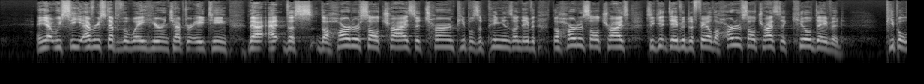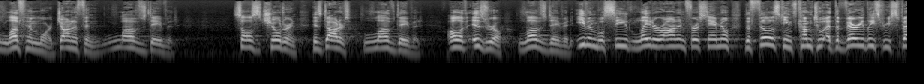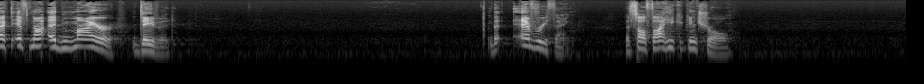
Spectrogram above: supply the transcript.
And yet, we see every step of the way here in chapter 18 that at the, the harder Saul tries to turn people's opinions on David, the harder Saul tries to get David to fail, the harder Saul tries to kill David, people love him more. Jonathan loves David. Saul's children, his daughters, love David. All of Israel loves David. Even we'll see later on in 1 Samuel, the Philistines come to, at the very least, respect, if not admire, David. That everything that Saul thought he could control,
